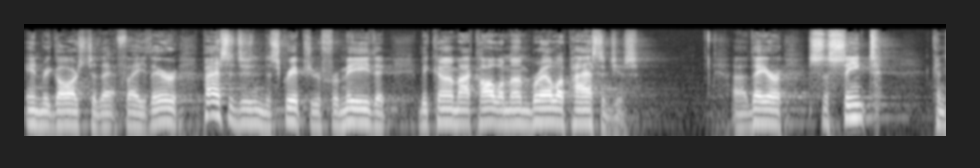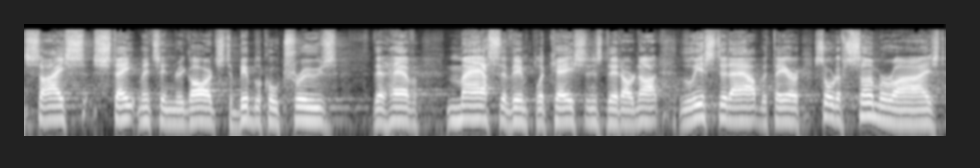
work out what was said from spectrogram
in regards to that faith. There are passages in the scripture for me that become, I call them umbrella passages. Uh, they are succinct, concise statements in regards to biblical truths that have massive implications that are not listed out, but they are sort of summarized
